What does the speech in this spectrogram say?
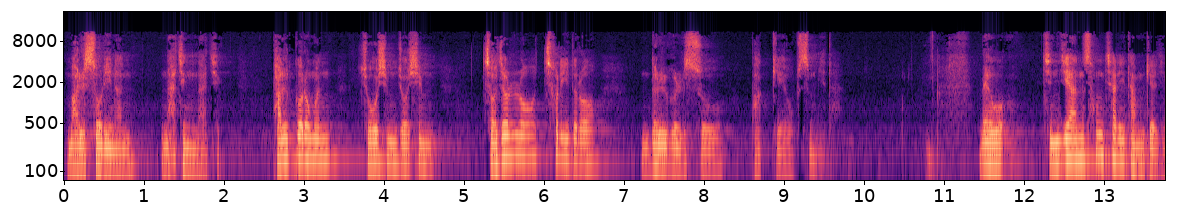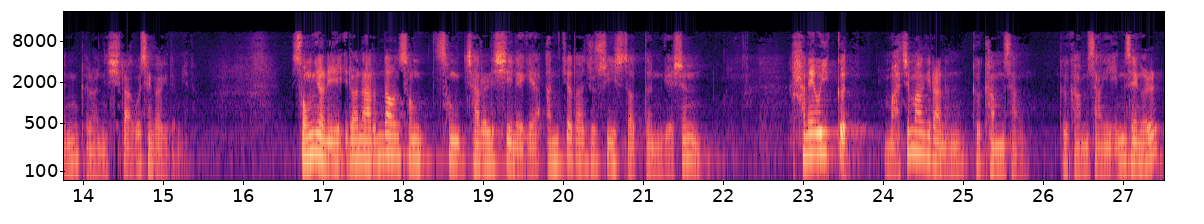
말소리는 나직나직 발걸음은 조심조심 저절로 철이 들어 늙을 수밖에 없습니다. 매우 진지한 성찰이 담겨진 그런 시라고 생각이 됩니다. 송년이 이런 아름다운 성, 성찰을 시인에게 안겨다 줄 수 있었던 것은 한 해의 끝, 마지막이라는 그 감상, 그 감상이 인생을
